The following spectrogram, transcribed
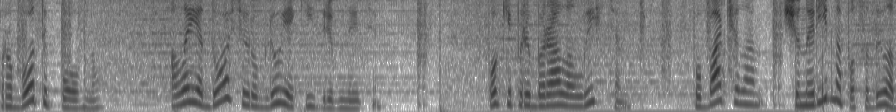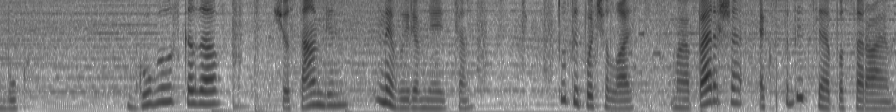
Роботи повно, але я досі роблю якісь дрібниці. Поки прибирала листя, побачила, що нерівно посадила бук. Google сказав, що сам він не вирівняється. Тут і почалась моя перша експедиція по сараям.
